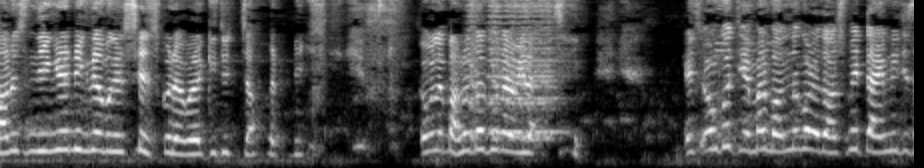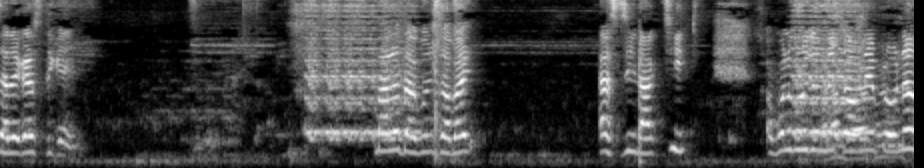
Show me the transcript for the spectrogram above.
মানুষ নিংড়ে নিংড়ে আমাকে শেষ করে, আমার কিছু চাপার নেই। বলে ভালো থাকুন, আমি রাখছি। এই শঙ্কর চেম্বার বন্ধ করে দশ মিনিট টাইম নিচ্ছি স্যারের কাছ থেকে। ভালো থাকুন সবাই। আসছি রাখছি। সকল গুরুজনদের কারণে প্রণাম।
